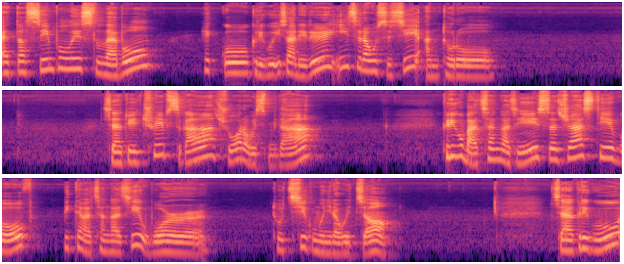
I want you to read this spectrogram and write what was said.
at the simplest level 했고 그리고 이 자리를 is라고 쓰지 않도록 자 뒤에 trips가 주어라고 있습니다. 그리고 마찬가지 suggestive of 밑에 마찬가지 were 도치 구문이라고 했죠. 자, 그리고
